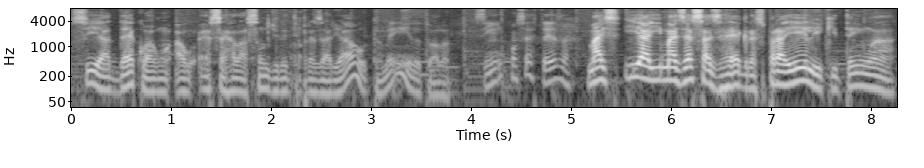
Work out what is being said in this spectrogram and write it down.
se adequa a, a, essa relação de direito empresarial também, doutor Alain? Sim, com certeza. Mas e aí, mas essas regras, para ele que tem uma,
